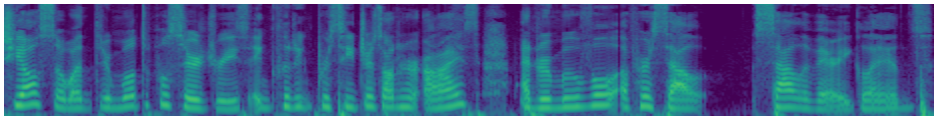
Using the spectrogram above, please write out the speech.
She also went through multiple surgeries, including procedures on her eyes and removal of her sal- salivary glands.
